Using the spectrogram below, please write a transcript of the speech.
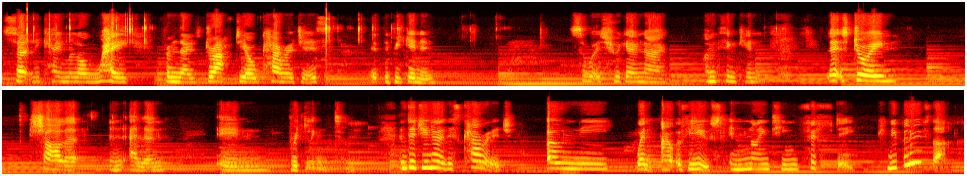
certainly came a long way from those drafty old carriages at the beginning. So where should we go now? I'm thinking, let's join Charlotte and Ellen in Bridlington. And did you know this carriage only went out of use in 1950? Can you believe that?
